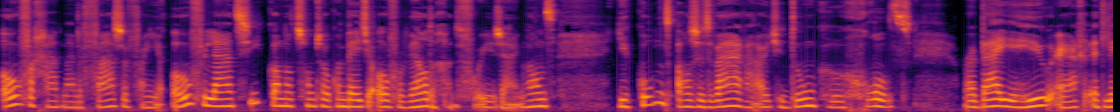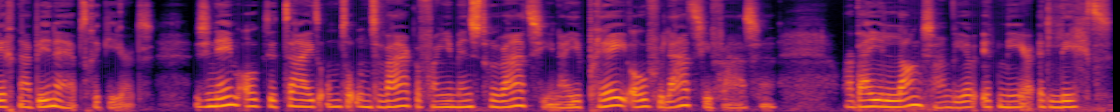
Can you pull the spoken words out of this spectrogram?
overgaat naar de fase van je ovulatie, kan dat soms ook een beetje overweldigend voor je zijn. Want je komt als het ware uit je donkere grot, waarbij je heel erg het licht naar binnen hebt gekeerd. Dus neem ook de tijd om te ontwaken van je menstruatie naar je pre-ovulatiefase waarbij je langzaam weer het meer het licht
